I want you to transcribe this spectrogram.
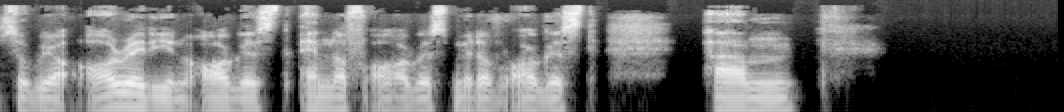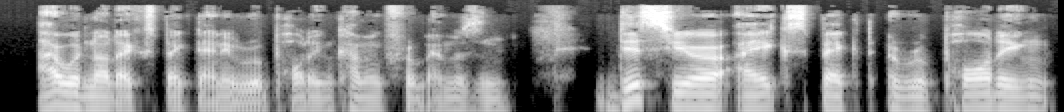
So we are already in August, end of August, mid of August. Um, I would not expect any reporting coming from Amazon. This year, I expect a reporting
